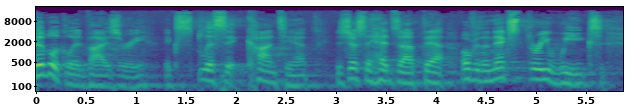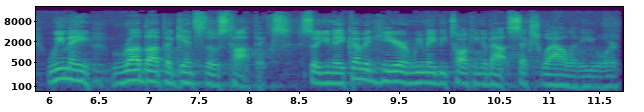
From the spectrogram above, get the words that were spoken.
biblical advisory, explicit content, is just a heads up that over the next three weeks, we may rub up against those topics. So, you may come in here and we may be talking about sexuality or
